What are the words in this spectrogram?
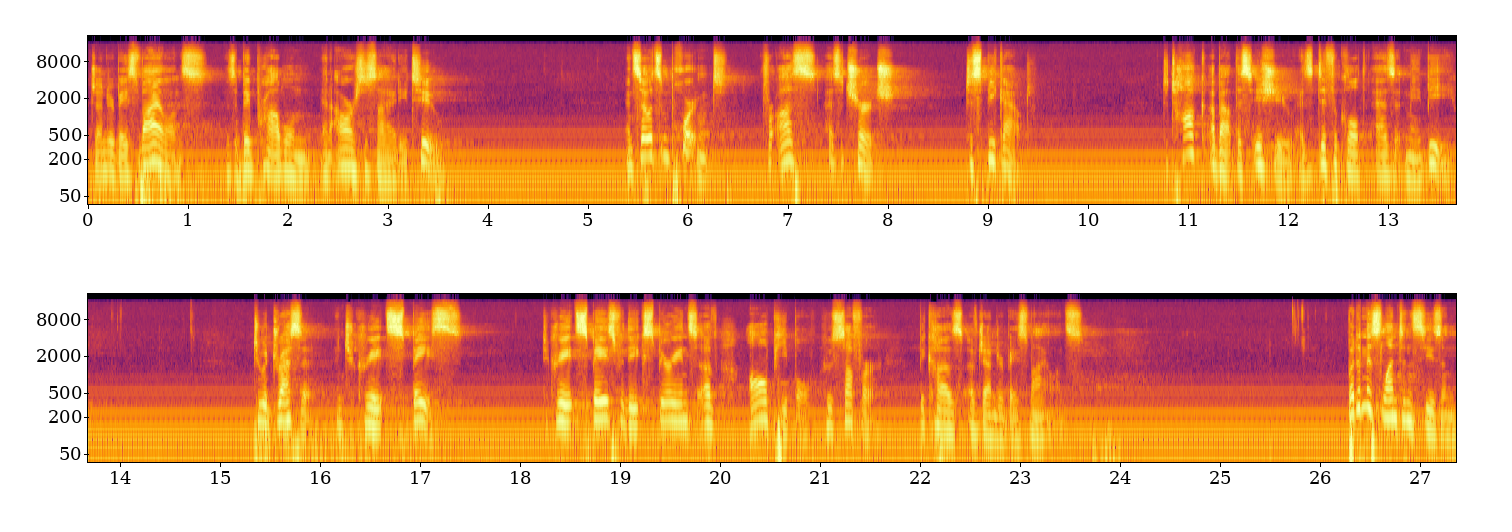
gender based violence is a big problem in our society too. And so it's important for us as a church to speak out, to talk about this issue, as difficult as it may be, to address it and to create space, to create space for the experience of all people who suffer because of gender based violence. But in this Lenten season,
